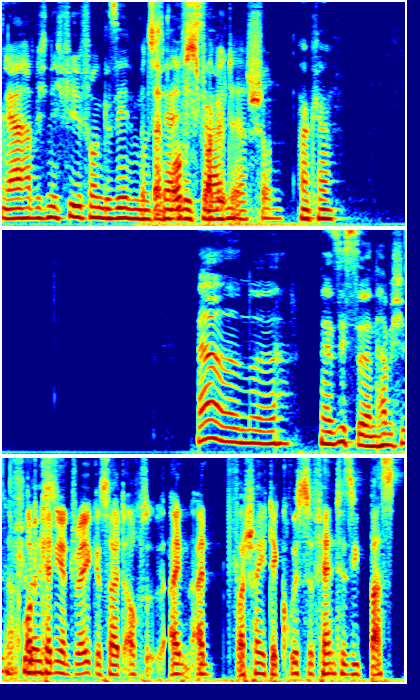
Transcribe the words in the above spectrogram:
Ja, habe ich nicht viel von gesehen, mit muss ich seinem ehrlich sagen. er schon. Okay. Ja, dann, äh, ja, siehst du, dann habe ich Ja, und vielleicht... Kenyon Drake ist halt auch ein, ein wahrscheinlich der größte Fantasy-Bust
